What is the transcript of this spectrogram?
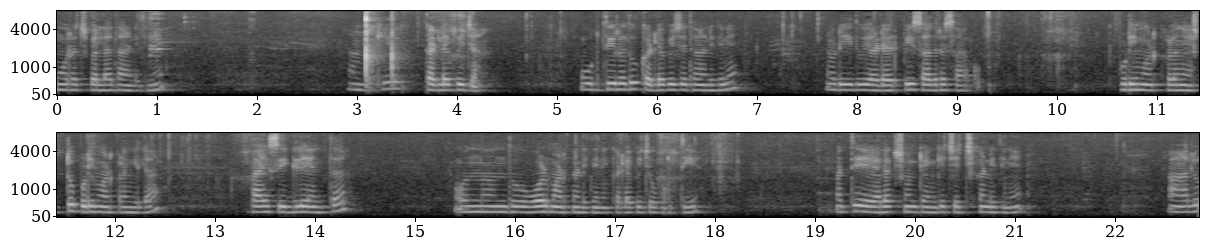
ಮೂರಚ್ಚು ಬೆಲ್ಲ ತಗೊಂಡಿದ್ದೀನಿ. ಆಮೇಲೆ ಕಡಲೆ ಬೀಜ ಹುರಿದಿರೋದು ಕಡಲೆ ಬೀಜ ತಗೊಂಡಿದ್ದೀನಿ. ನೋಡಿ, ಇದು ಎರಡೆರಡು ಪೀಸ್ ಆದರೆ ಸಾಕು. ಪುಡಿ ಮಾಡ್ಕೊಳ್ಳೋ ಅಷ್ಟು ಪುಡಿ ಮಾಡ್ಕೊಳಂಗಿಲ್ಲ. ಬಾಯಿ ಸಿಗಲಿ ಅಂತ ಒಂದೊಂದು ಹೋಳು ಮಾಡ್ಕೊಂಡಿದ್ದೀನಿ ಕಡಲೆ ಬೀಜ ಹುರಿದು. ಮತ್ತು ಏಲಕ್ಕಿ ಶುಂಠಿ ಹಂಗೆ ಚೆಚ್ಕೊಂಡಿದ್ದೀನಿ. ಹಾಲು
